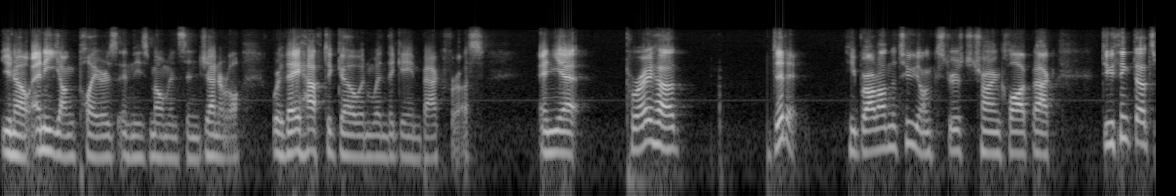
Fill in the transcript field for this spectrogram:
you know any young players in these moments in general, where they have to go and win the game back for us. And yet, Pareja did it. He brought on the two youngsters to try and claw it back. Do you think that's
